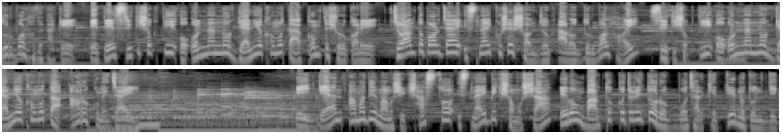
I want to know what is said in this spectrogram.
দুর্বল হতে থাকে। এতে স্মৃতিশক্তি ও অন্যান্য জ্ঞানীয় ক্ষমতা কমতে শুরু করে। চূড়ান্ত পর্যায়ে স্নায়ুকোষের সংযোগ আরও দুর্বল হয়, স্মৃতিশক্তি ও অন্যান্য জ্ঞানীয় ক্ষমতা আরও কমে যায়। এই জ্ঞান আমাদের মানসিক স্বাস্থ্য, স্নায়বিক সমস্যা এবং বার্ধক্যজনিত রোগ বোঝার ক্ষেত্রে নতুন দিক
